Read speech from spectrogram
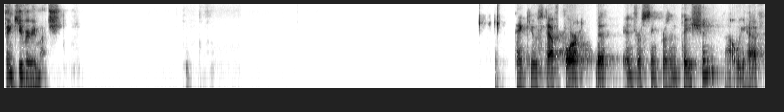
Thank you very much. Thank you, Stef, for the interesting presentation. Uh, we have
